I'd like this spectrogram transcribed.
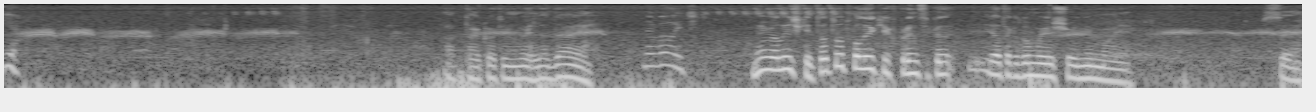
Є. А так от він виглядає. Невеличкі. Невеличкий, то тут великих, в принципі, я так думаю, що і немає. Все.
